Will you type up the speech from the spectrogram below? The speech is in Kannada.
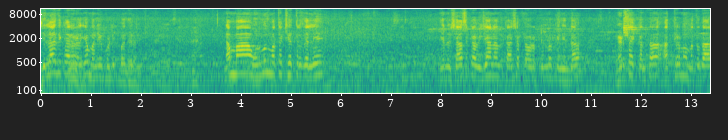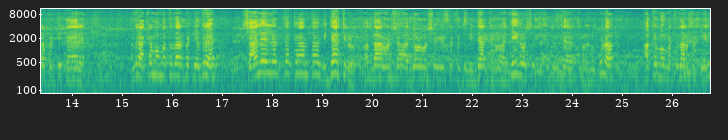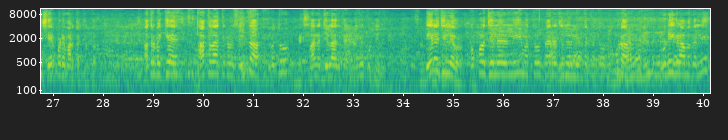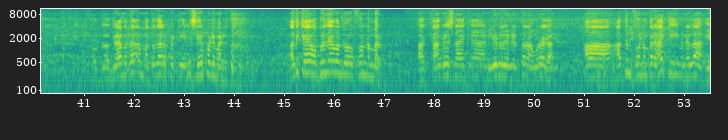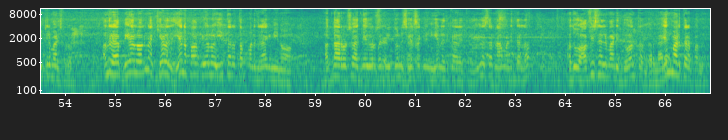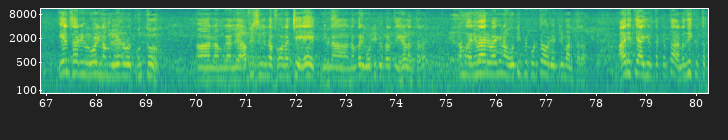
ಜಿಲ್ಲಾಧಿಕಾರಿಗಳಿಗೆ ಮನವಿ ಕೊಡ್ಲಿಕ್ಕೆ ಬಂದಿದ್ವಿ. ನಮ್ಮ ಹುಣಗುಂದ್ ಮತಕ್ಷೇತ್ರದಲ್ಲಿ ಏನು ಶಾಸಕ ವಿಜಯಾನಂದ ಕಾಶ್ಯಪ್ನವರ ಕುಮ್ಮಕ್ಕಿನಿಂದ ನಡೆಸಕ್ಕಂಥ ಅಕ್ರಮ ಮತದಾರ ಪಟ್ಟಿ ತಯಾರಿ. ಅಂದರೆ ಅಕ್ರಮ ಮತದಾರ ಪಟ್ಟಿ ಅಂದರೆ ಶಾಲೆಯಲ್ಲಿರ್ತಕ್ಕಂಥ ವಿದ್ಯಾರ್ಥಿಗಳು, ಹದಿನಾರು ವರ್ಷ, ಹದಿನೇಳು ವರ್ಷ ಇರ್ತಕ್ಕಂಥ ವಿದ್ಯಾರ್ಥಿಗಳು, ಹದಿನೈದು ವರ್ಷ ಇರ್ತಕ್ಕಂಥ ವಿದ್ಯಾರ್ಥಿಗಳನ್ನು ಕೂಡ ಅಕ್ರಮ ಮತದಾರ ಪಟ್ಟಿಯಲ್ಲಿ ಸೇರ್ಪಡೆ ಮಾಡ್ತಕ್ಕಂಥದ್ದು. ಅದ್ರ ಬಗ್ಗೆ ದಾಖಲಾತಿಗಳು ಸಹಿತ ಇವತ್ತು ಮಾನ್ಯ ಜಿಲ್ಲಾಧಿಕಾರಿಗಳಿಗೆ ಕೊಟ್ಟಿದೆ. ಬೇರೆ ಜಿಲ್ಲೆಯವರು, ಕೊಪ್ಪಳ ಜಿಲ್ಲೆಯಲ್ಲಿ ಮತ್ತು ಬೇರೆ ಜಿಲ್ಲೆಯಲ್ಲಿ ಇರ್ತಕ್ಕಂಥವ್ರನ್ನು ಕೂಡ ಗುಡಿ ಗ್ರಾಮದಲ್ಲಿ ಗ್ರಾಮದ ಮತದಾರ ಪಟ್ಟಿಯಲ್ಲಿ ಸೇರ್ಪಡೆ ಮಾಡಿರ್ತಕ್ಕಂಥದ್ದು ಅದಕ್ಕೆ ಒಬ್ಬರದೇ ಒಂದು ಫೋನ್ ನಂಬರ್. ಆ ಕಾಂಗ್ರೆಸ್ ನಾಯಕ, ಲೀಡರ್ ಏನಿರ್ತಾರೆ ಆ ಆತನ ಫೋನ್ ನಂಬರ್ ಹಾಕಿ ಇವನ್ನೆಲ್ಲ ಎಂಟ್ರಿ ಮಾಡಿಸ್ಬಿಡೋದು. ಅಂದರೆ ಬಿ ಎಲ್ ಓಗೆ ನಾ ಕೇಳಿದೆ, ಏನಪ್ಪ ಬಿ ಎಲ್ ಓ ಈ ಥರ ತಪ್ಪು ಮಾಡಿದ್ರೆ ಹಾಗೆ ನೀನು ಹದಿನಾರು ವರ್ಷ ಹದಿನೈದು ವರ್ಷ ಇದ್ದನ್ನು ಸೇರ್ಸಕ್ಕೆ ನಿನಗೆ ಏನು ಅಧಿಕಾರ ಐತೆ? ಇಲ್ಲ ಸರ್ ನಾ ಮಾಡಿದ್ದಲ್ಲ. ಅದು ಆಫೀಸ್ನಲ್ಲಿ ಮಾಡಿದ್ದು ಅಂತಂದ್ರೆ ಏನು ಮಾಡ್ತಾರಪ್ಪ ಅಂದ್ರೆ? ಏನು ಸರ್ ಇವ್ರು ಹೋಗಿ ನಮ್ಮ ಲೀಡರ್ ಹೋಗಿ ಕುಂತು ನಮ್ಗೆ ಅಲ್ಲಿ ಆಫೀಸಿನಿಂದ ಫೋನ್ ಹಚ್ಚಿ ನಿನ್ನ ನಂಬರಿಗೆ ಒ ಟಿ ಪಿ ಬರುತ್ತೆ ಹೇಳಂತಾರೆ ನಮ್ಗೆ ಅನಿವಾರ್ಯವಾಗಿ ನಾವು ಒ ಟಿ ಪಿ ಕೊಡ್ತೇವೆ ಅವ್ರು ಎಂಟ್ರಿ ಮಾಡ್ತಾರೆ. ಆ ರೀತಿ ಆಗಿರ್ತಕ್ಕಂಥ ಅನಧಿಕೃತ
